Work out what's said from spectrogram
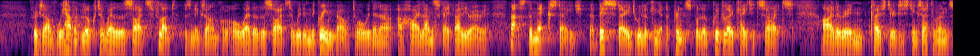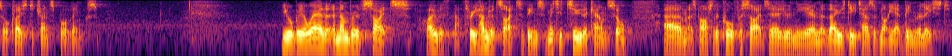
For example, we haven't looked at whether the sites flood, as an example, or whether the sites are within the green belt or within a, a high landscape value area. That's the next stage. At this stage, we're looking at the principle of good located sites, either in close to existing settlements or close to transport links. You will be aware that a number of sites, over about 300 sites, have been submitted to the Council um, as part of the call for sites earlier in the year, and that those details have not yet been released.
